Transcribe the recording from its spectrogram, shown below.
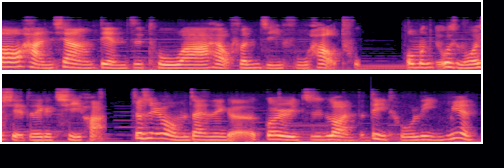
包含像点子图啊，还有分级符号图。我们为什么会写这个企划？就是因为我们在那个鲑鱼之乱的地图里面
